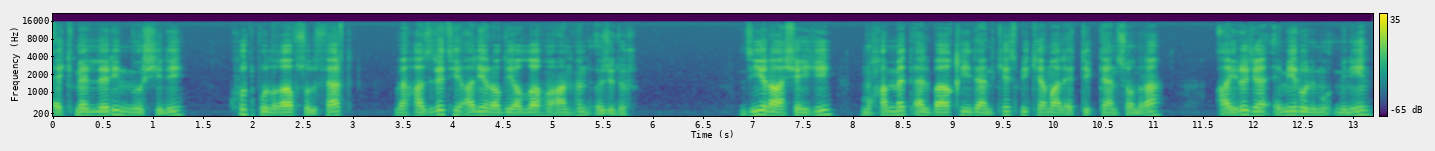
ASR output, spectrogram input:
Ekmellerin Mürşidi, Kutbul Gavsul Fert ve Hazreti Ali radıyallahu anh'ın özüdür. Zira şeyhi Muhammed el-Baki'den kesbi kemal ettikten sonra ayrıca Emirül Müminin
